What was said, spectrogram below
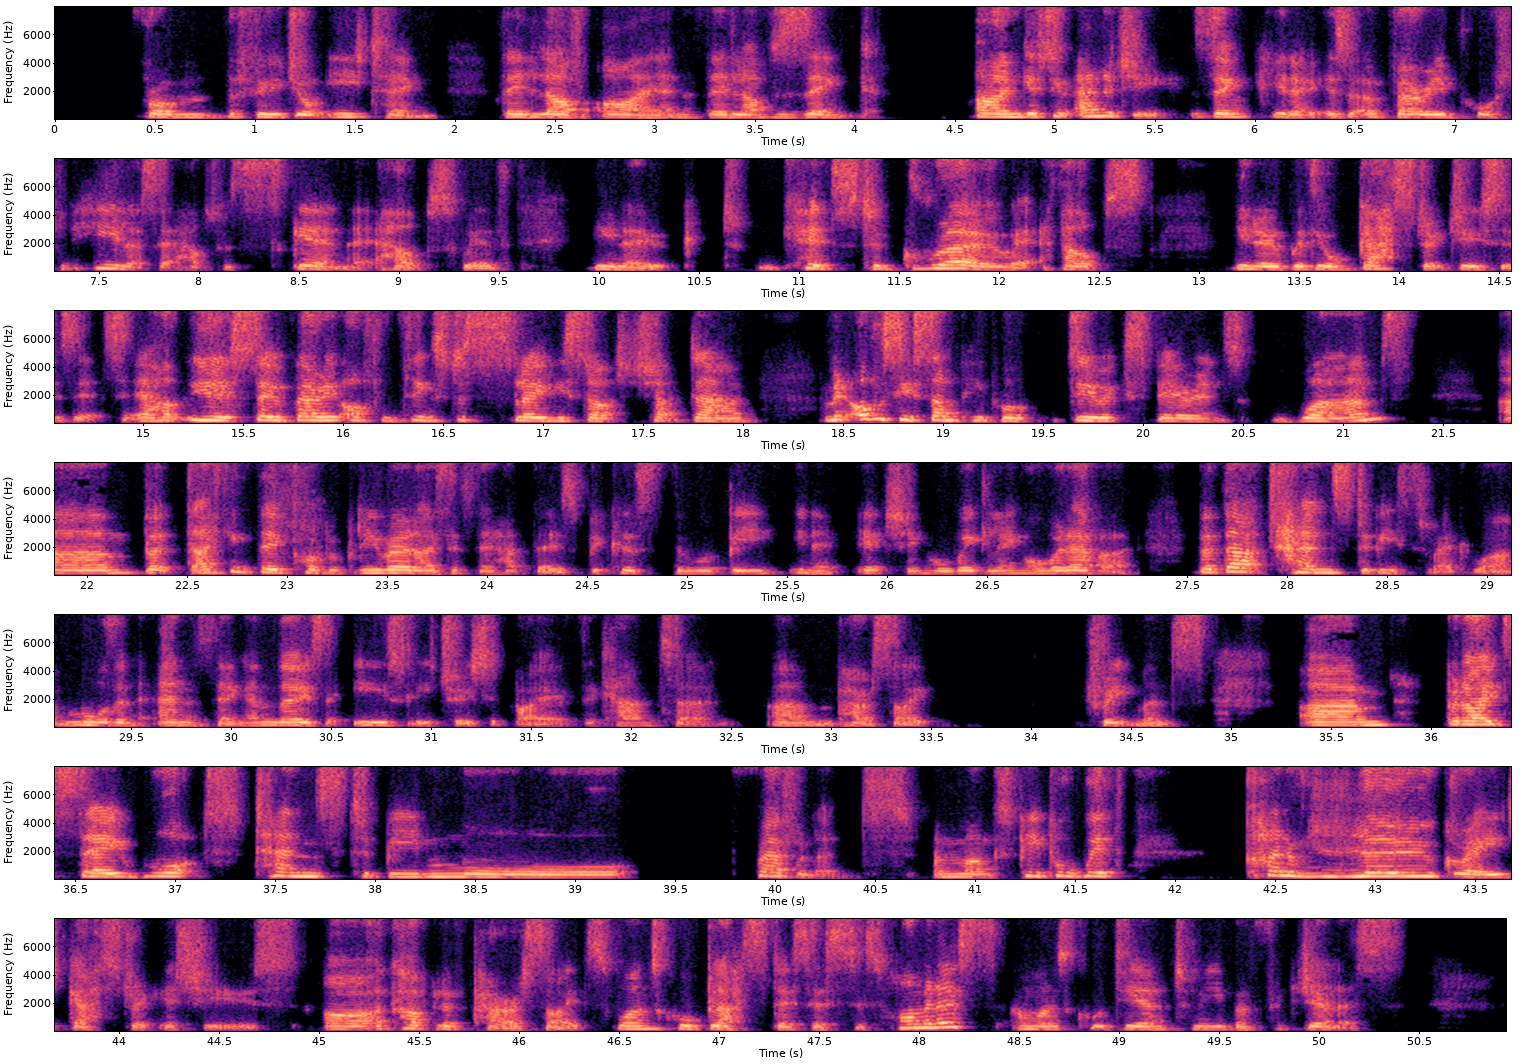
from the food you're eating, they love iron, they love zinc. Iron gives you energy. Zinc, you know, is a very important healer. So it helps with skin, it helps with, you know, kids to grow, it helps you know, with your gastric juices. It's, you know, so very often things just slowly start to shut down. I mean, obviously, some people do experience worms, um, but I think they probably realize if they had those because there would be, you know, itching or wiggling or whatever. But that tends to be threadworm more than anything. And those are easily treated by the counter um, parasite treatments. Um, but I'd say what tends to be more prevalent amongst people with kind of low grade gastric issues are a couple of parasites. One's called Blastocystis hominis and one's called Dientamoeba fragilis.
